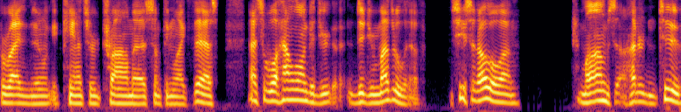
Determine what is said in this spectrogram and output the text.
provided they don't get cancer, trauma, something like this. I said, well, how long did your, did your mother live? She said, oh, um, mom's 102.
